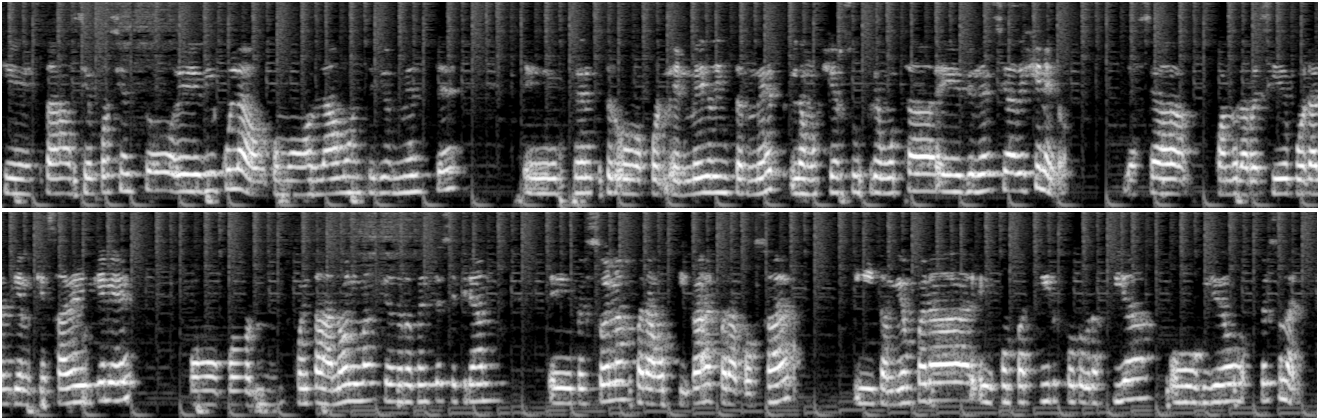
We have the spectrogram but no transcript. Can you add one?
que está 100% eh, vinculado, como hablábamos anteriormente, eh, dentro por el medio de internet la mujer sufre mucha eh, violencia de género, ya sea cuando la recibe por alguien que sabe quién es o por cuentas anónimas que de repente se crean eh, personas para hostigar, para acosar y también para compartir fotografías o videos personales.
